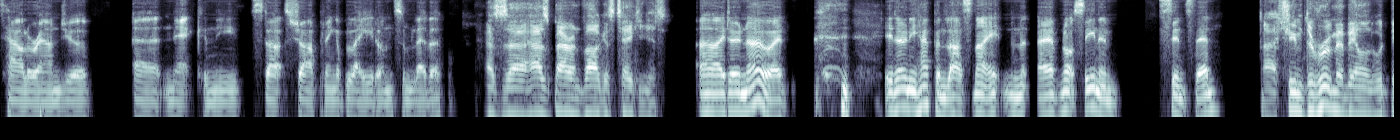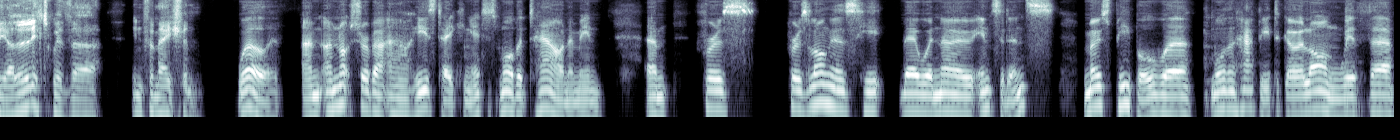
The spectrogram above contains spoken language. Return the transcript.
towel around your uh, neck and he starts sharpening a blade on some leather. How's, uh, how's Baron Vargas taking it? Uh, I don't know. I, it only happened last night, and I have not seen him since then. I assumed the rumor mill would be a lit with uh, information. Well, I'm I'm not sure about how he's taking it. It's more the town. I mean, um, for as for as long as he there were no incidents, most people were more than happy to go along with uh,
